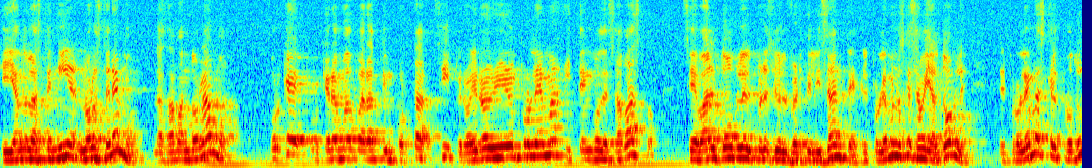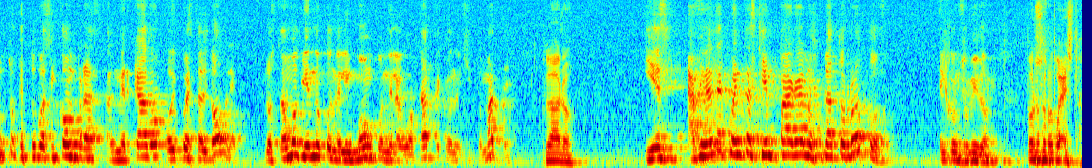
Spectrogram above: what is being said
que ya no las tenía, no las tenemos, las abandonamos. ¿Por qué? Porque era más barato importar. Sí, pero ahora viene un problema y tengo desabasto se va al doble el precio del fertilizante. El problema no es que se vaya al doble, el problema es que el producto que tú vas y compras al mercado hoy cuesta el doble. Lo estamos viendo con el limón, con el aguacate, con el jitomate. Claro. Y es, a final de cuentas, ¿quién paga los platos rotos? El consumidor. Por supuesto.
